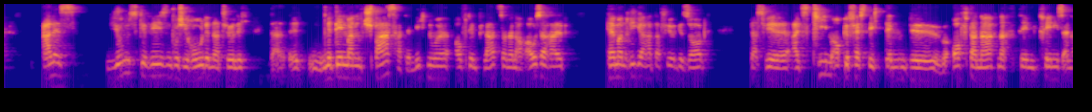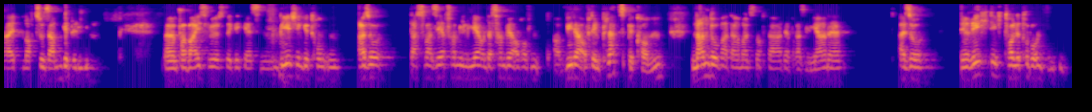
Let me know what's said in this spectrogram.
alles Jungs gewesen, Buschirode natürlich, da, äh, mit denen man Spaß hatte, nicht nur auf dem Platz, sondern auch außerhalb. Hermann Rieger hat dafür gesorgt, dass wir als Team auch gefestigt sind, äh, oft danach nach den Trainingseinheiten noch zusammengeblieben, äh, Verweiswürste gegessen, Bierchen getrunken. Also das war sehr familiär und das haben wir auch auf, wieder auf den Platz bekommen. Nando war damals noch da, der Brasilianer. Also eine richtig tolle Truppe und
